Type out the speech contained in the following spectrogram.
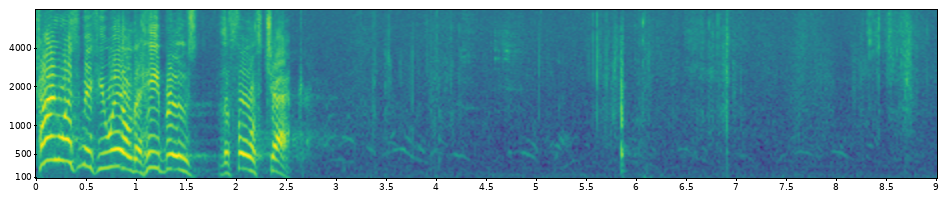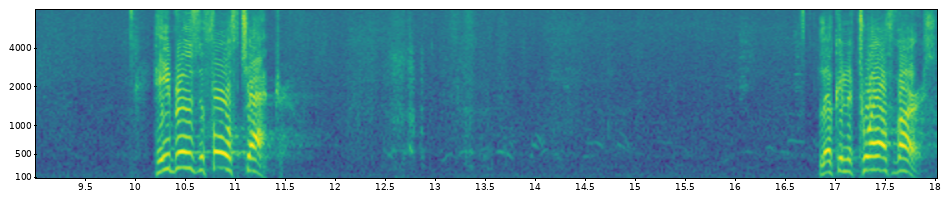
Turn with me, if you will, to Hebrews, the fourth chapter. Hebrews, the fourth chapter. Look in the 12th verse.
